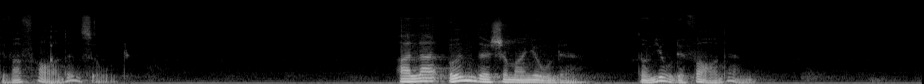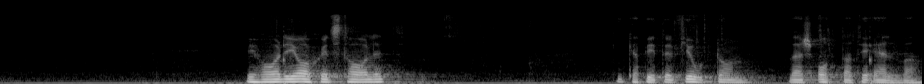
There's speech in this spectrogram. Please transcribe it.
det var Faderns ord. Alla under som han gjorde, de gjorde Fadern. Vi har det i avskedstalet i kapitel 14, vers 8 till 11.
